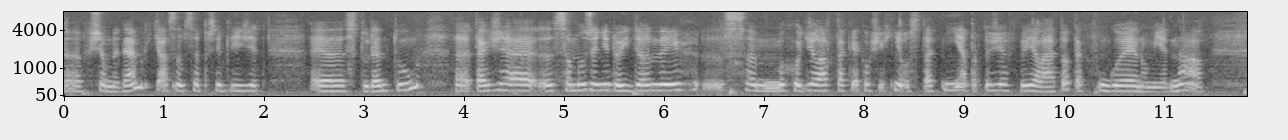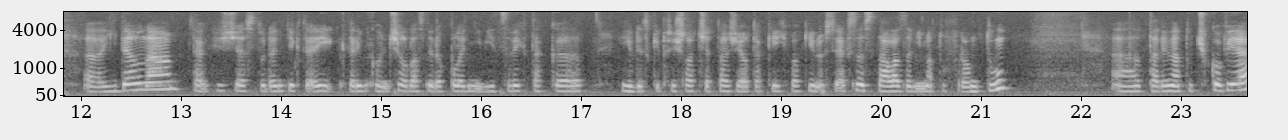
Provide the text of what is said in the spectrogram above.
eh, všem lidem, chtěla jsem se přiblížit eh, studentům, eh, takže samozřejmě do jídelny jsem chodila tak jako všichni ostatní a protože je léto, tak funguje jenom jedna jídelna, takže studenti, který, kterým končil vlastně dopolední výcvik, tak jich vždycky přišla četa, že jo, takých velký množství, jak jsem stála za nima tu frontu, tady na Tučkově.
